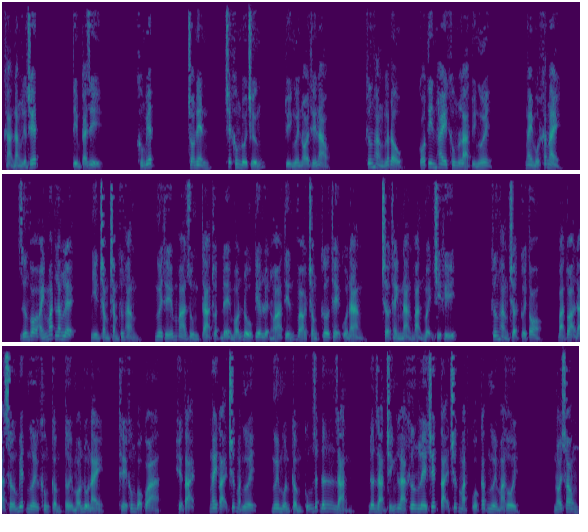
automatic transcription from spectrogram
khả năng liền chết. Tìm cái gì? Không biết. Cho nên, chết không đối chứng, tùy ngươi nói thế nào. Khương hằng lắc đầu, có tin hay không là tùy ngươi. Ngay một khắc này, dương võ ánh mắt lăng lệ nhìn chằm chằm Thương hằng, ngươi thế mà dùng tà thuật để món đồ kia luyện hóa tiến vào trong cơ thể của nàng, trở thành nàng bản mệnh chi khí. Thương hằng trợn cười to, bản tọa đã sớm biết ngươi không cầm tới món đồ này, thế không bỏ qua, hiện tại, ngay tại trước mặt ngươi ngươi muốn cầm cũng rất đơn giản đơn giản chính là khương lê chết tại trước mặt của các ngươi mà thôi. Nói xong,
